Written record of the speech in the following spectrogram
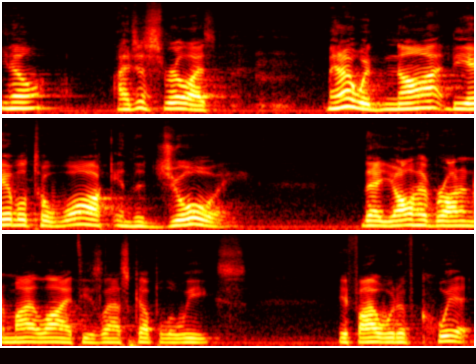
you know, I just realized man, I would not be able to walk in the joy that y'all have brought into my life these last couple of weeks if I would have quit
